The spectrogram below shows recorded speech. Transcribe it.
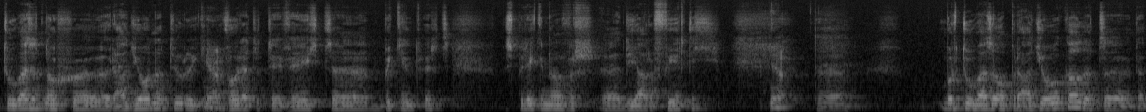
Toen was het nog radio natuurlijk, Ja. voordat de tv echt bekend werd. We spreken over de jaren 40. ja, maar toen was het op radio ook al dat, dat,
